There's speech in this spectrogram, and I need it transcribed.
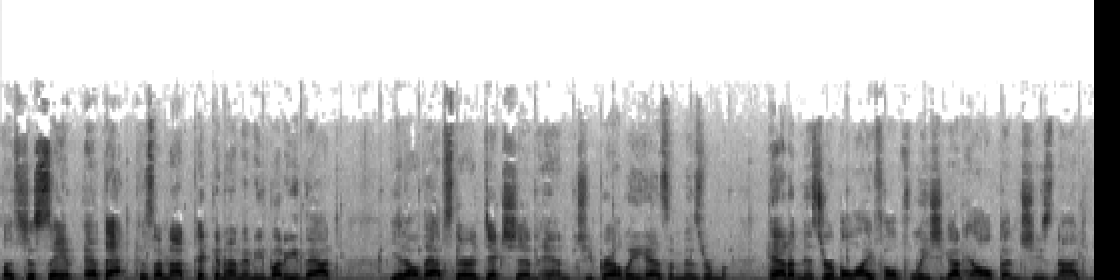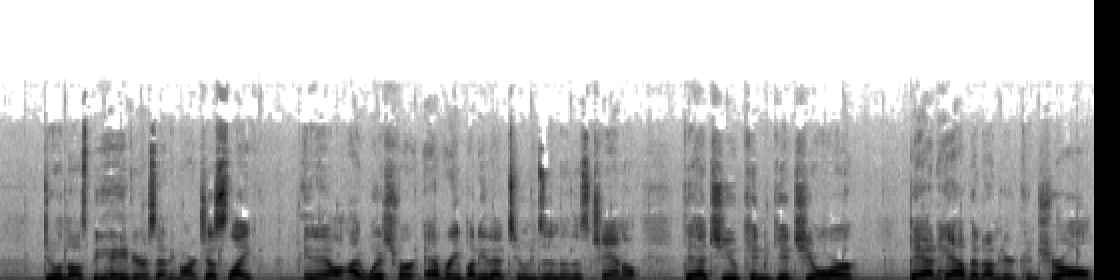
let's just say it at that, because I'm not picking on anybody that, you know, that's their addiction, and she probably has a miserable had a miserable life. Hopefully, she got help and she's not doing those behaviors anymore. Just like, you know, I wish for everybody that tunes into this channel that you can get your bad habit under control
